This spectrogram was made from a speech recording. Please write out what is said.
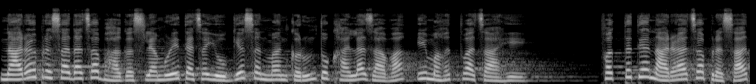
नारळ प्रसादाचा भाग असल्यामुळे त्याचा योग्य सन्मान करून तो खाल्ला जावा हे महत्त्वाचं आहे. फक्त त्या नारळाचा प्रसाद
